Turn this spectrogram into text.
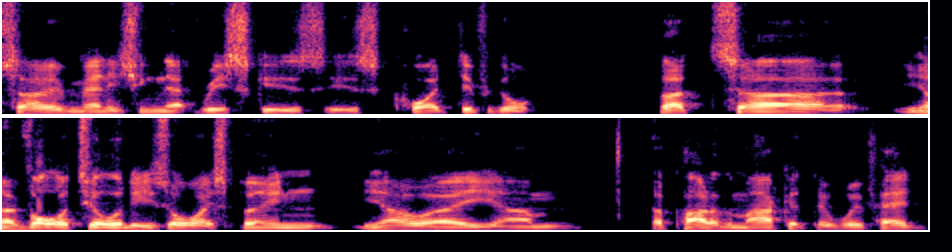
So managing that risk is is quite difficult. But uh, you know, volatility has always been you know a um, a part of the market that we've had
